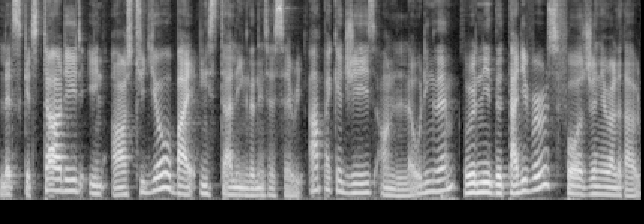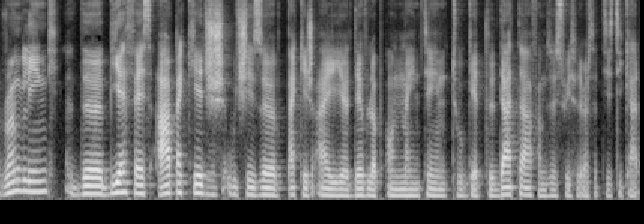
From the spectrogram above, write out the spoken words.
let's get started in RStudio by installing the necessary R packages on loading them. So we'll need the tidyverse for general data wrangling, the BFS R package, which is a package I uh, develop and maintain to get the data from the Swiss Federal Statistical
